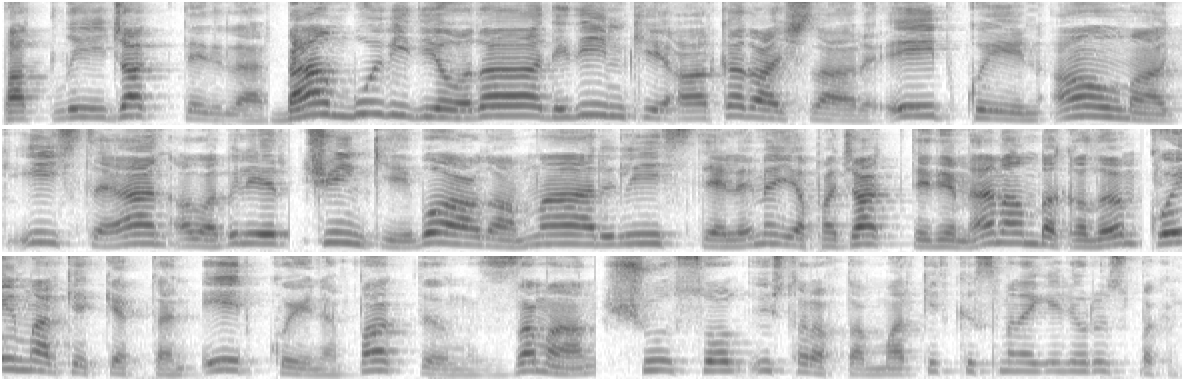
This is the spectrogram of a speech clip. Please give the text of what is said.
Patlayacak dediler. Ben bu videoda dedim ki arkadaşlar ApeCoin almak isteyen alabilir. Çünkü bu adamlar listeleme yapacak dedim. Hemen bakalım. CoinMarketCap'ten ApeCoin'e baktığımız zaman şu sol üst taraftan market kısmına geliyoruz. Bakın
